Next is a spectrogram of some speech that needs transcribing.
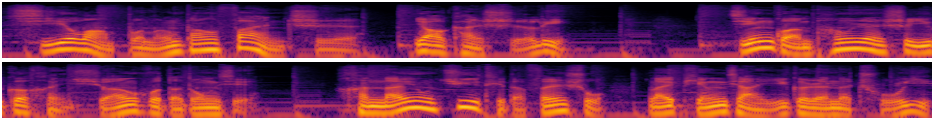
希望不能当饭吃，要看实力。尽管烹饪是一个很玄乎的东西，很难用具体的分数来评价一个人的厨艺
